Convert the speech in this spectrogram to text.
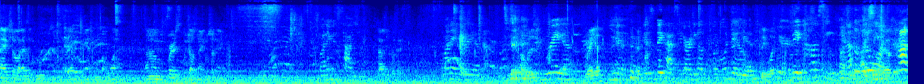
actually as a group. Um, first, what's y'all's? My name is Taji. Taji, okay. My name is What is it? Rhea. Raya? Yeah. It's Big Hossy. You already know what's going down. Big what? Big Hossy. Not the little one. Okay. Hot.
